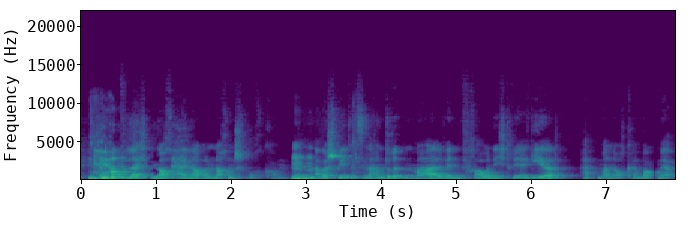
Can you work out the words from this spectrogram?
dann ja. wird vielleicht noch einer und noch ein Spruch kommen. Mhm. Aber spätestens nach dem dritten Mal, wenn Frau nicht reagiert, hat man auch keinen Bock mehr.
